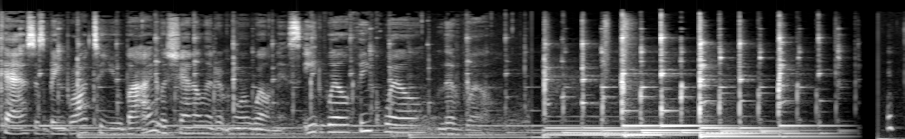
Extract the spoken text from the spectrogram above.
podcast is being brought to you by Lashanna Leonard Moore Wellness. Eat well, think well, live well.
